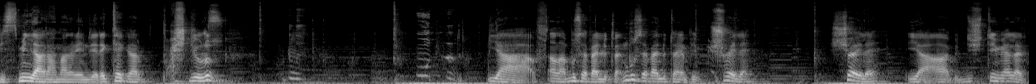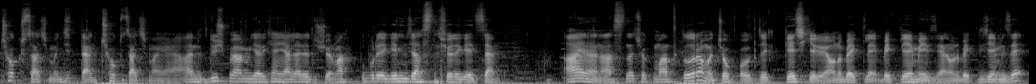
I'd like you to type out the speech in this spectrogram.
Bismillahirrahmanirrahim diyerek tekrar başlıyoruz. Ya Allah bu sefer lütfen bu sefer lütfen yapayım. Şöyle Şöyle ya abi düştüğüm yerler çok saçma cidden çok saçma ya. Hani düşmemem gereken yerlerde düşüyorum. Ah bu buraya gelince aslında şöyle geçsem. Aynen aslında çok mantıklı olur ama çok geç geliyor. Onu bekle bekleyemeyiz yani. Onu bekleyeceğimize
